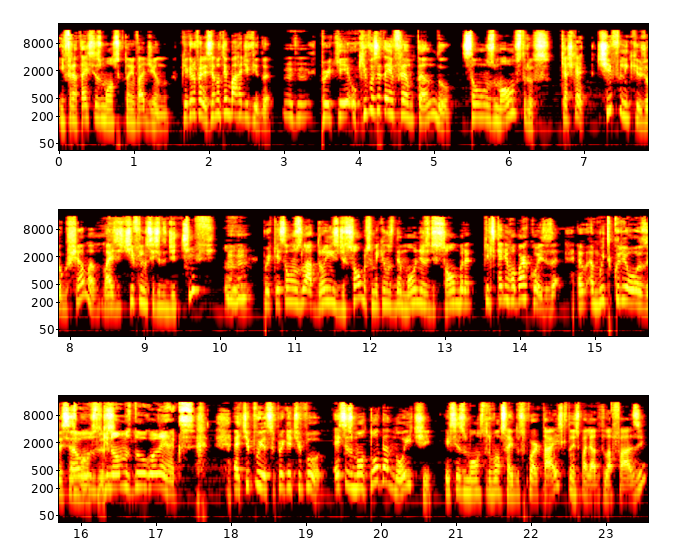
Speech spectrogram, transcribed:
Enfrentar esses monstros que estão invadindo. Porque que eu não falei, você não tem barra de vida. Uhum. Porque o que você tá enfrentando são os monstros, que acho que é Tiflin que o jogo chama, mas de Tiflin no sentido de Tif. Uhum. Porque são uns ladrões de sombra, são meio que uns demônios de sombra, que eles querem roubar coisas. É, é- é muito curioso esses é monstros. os gnomos do Golden Axe. É tipo isso, porque, tipo, esses mon toda noite, esses monstros vão sair dos portais que estão espalhados pela fase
